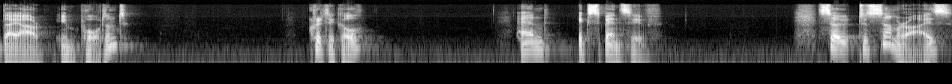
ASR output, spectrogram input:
They are important, critical, and expensive. So, to summarise,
